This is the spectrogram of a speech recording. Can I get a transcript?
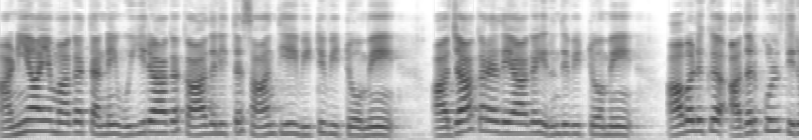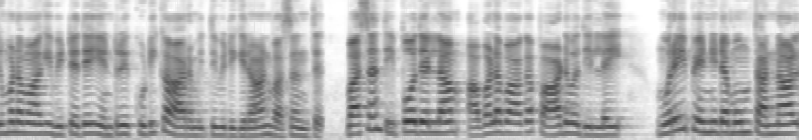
அநியாயமாக தன்னை உயிராக காதலித்த சாந்தியை விட்டுவிட்டோமே. அஜாக்கிரதையாக இருந்துவிட்டோமே. அவளுக்கு அதற்குள் திருமணமாகி விட்டதே என்று குடிக்க ஆரம்பித்து விடுகிறான் வசந்த். வசந்த் இப்போதெல்லாம் அவ்வளவாக பாடுவதில்லை. முறை பெண்ணிடமும் தன்னால்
